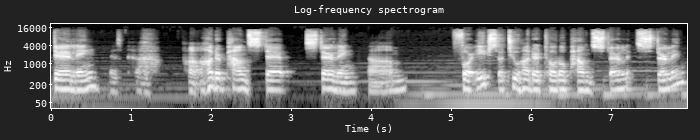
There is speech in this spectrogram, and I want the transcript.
sterling, uh, a hundred pounds ster- sterling um, for each, so 200 total pounds sterling. sterling.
